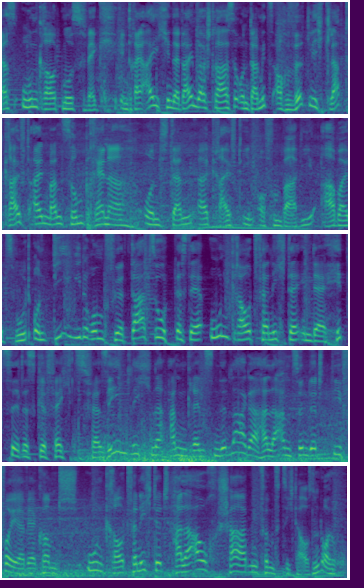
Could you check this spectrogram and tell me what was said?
Das Unkraut muss weg. In Dreieich in der Daimlerstraße und damit's auch wirklich klappt, greift ein Mann zum Brenner. Und dann ergreift ihn offenbar die Arbeitswut. Und die wiederum führt dazu, dass der Unkrautvernichter in der Hitze des Gefechts versehentlich eine angrenzende Lagerhalle anzündet. Die Feuerwehr kommt. Unkraut vernichtet, Halle auch, Schaden 50.000 Euro.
